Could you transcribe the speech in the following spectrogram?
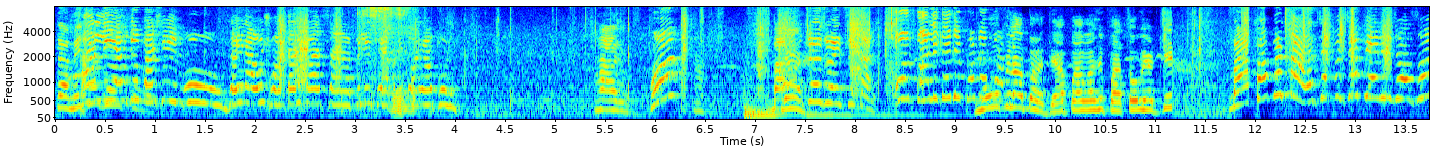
તમે જલ્દી. આવજો પાછી. હું જઈને આવું સોનતાઈ પાસે પેલી ફેકડી પડ્યો થોડી. સારું હો? બાપુ જો જોઈ છે તાર. ઓ પાલી દે હું ફટાફટ. પેલા બળધ્યા પાવા છે પાતો વેટ છે બાપા પણ મારા ચપ્પલ ચા પહેરી જો છો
